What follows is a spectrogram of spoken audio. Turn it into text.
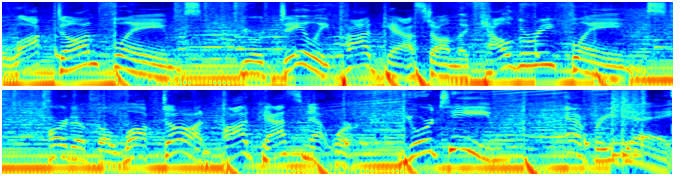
are Locked On Flames, your daily podcast on the Calgary Flames. Part of the Locked On Podcast Network, your team every day.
